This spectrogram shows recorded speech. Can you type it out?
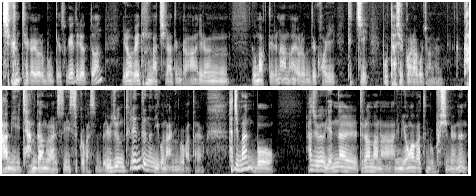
지금 제가 여러분께 소개해드렸던 이런 웨딩 마치라든가 이런 음악들은 아마 여러분들 거의 듣지 못하실 거라고 저는 감히 장담을 할 수 있을 것 같습니다. 요즘 트렌드는 이건 아닌 것 같아요. 하지만 뭐 아주 옛날 드라마나 아니면 영화 같은 거 보시면은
